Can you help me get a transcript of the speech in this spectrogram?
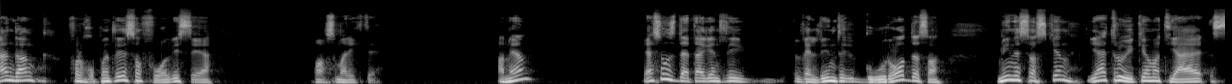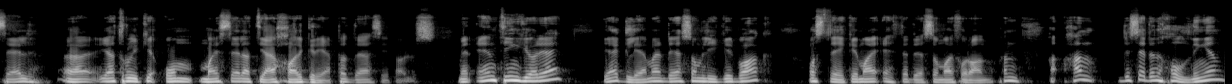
en gang, forhåpentligvis, så får vi se hva som er riktig. Amen? Jeg syns dette er egentlig veldig god råd. Altså. Mine søsken, jeg tror ikke om at jeg selv eh, jeg tror ikke om meg selv at jeg har grepet det, sier Paulus. Men én ting gjør jeg. Jeg glemmer det som ligger bak, og streker meg etter det som er foran. Han, han, du ser den holdningen.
